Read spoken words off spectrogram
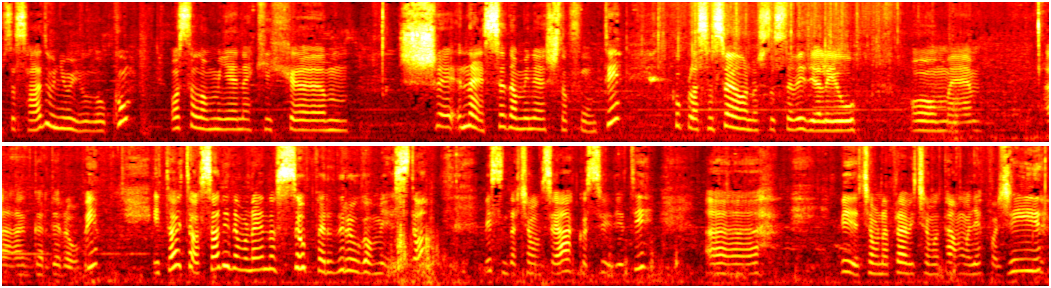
za sad u New Yorku. Ostalo mi je nekih ne, sedam i nešto funti. Kupila sam sve ono što ste vidjeli u ovome garderobi. I to je to, sad idemo na jedno super drugo mjesto. Mislim da će vam se jako svidjeti. Vidjet ćemo, napravit ćemo tamo lijepo žir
